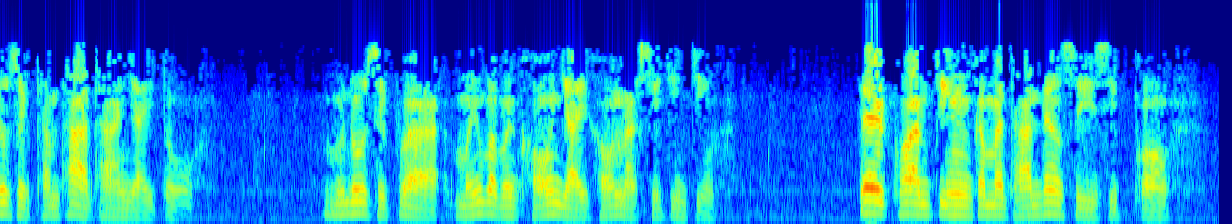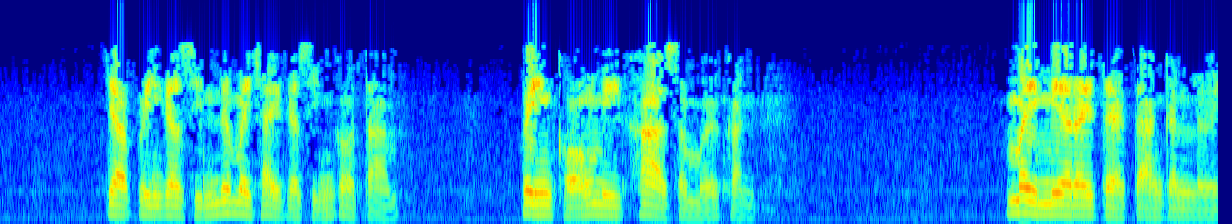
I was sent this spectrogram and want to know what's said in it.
รู้สึกทำท่าทางใหญ่โตมันรู้สึกว่าเหมือนว่าเป็นของใหญ่ของหนักเสียจริง ๆ แต่ความจริงกรรมฐานทั้งสี่สิบกอง จะเป็นกสินหรือไม่ใช่กสินก็ตาม เป็นของมีค่าเสมอกัน ไม่มีอะไรแตกต่างกันเลย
